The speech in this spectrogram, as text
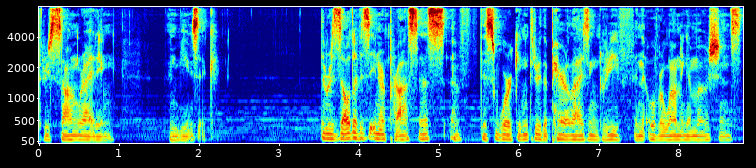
through songwriting and music. The result of his inner process of this working through the paralyzing grief and the overwhelming emotions,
